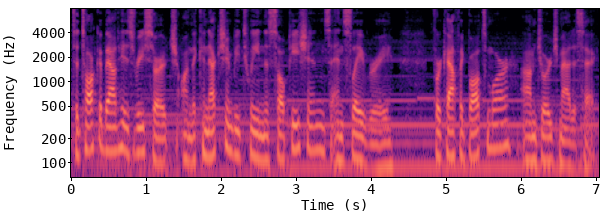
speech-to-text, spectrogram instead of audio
to talk about his research on the connection between the Sulpicians and slavery. For Catholic Baltimore, I'm George Matysek.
